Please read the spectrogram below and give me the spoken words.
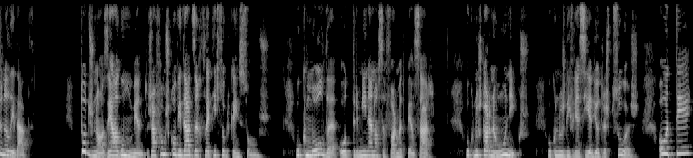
Personalidade. Todos nós, em algum momento, já fomos convidados a refletir sobre quem somos, o que molda ou determina a nossa forma de pensar, o que nos torna únicos, o que nos diferencia de outras pessoas, ou até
